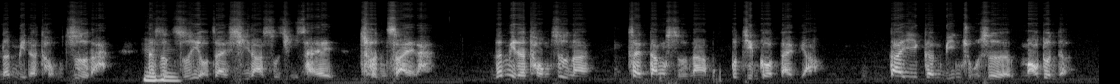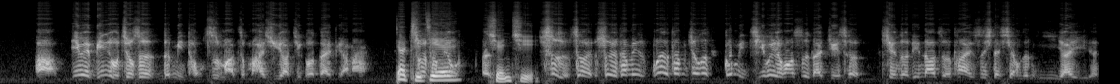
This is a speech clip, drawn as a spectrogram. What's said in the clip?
人民的统治的，但是只有在希腊时期才存在了。人民的统治呢，在当时呢不经过代表，代议跟民主是矛盾的啊，因为民主就是人民统治嘛，怎么还需要经过代表呢？要直接选举是，所以所以他们不是他们就是公民机会的方式来决策，选择领导者，他也是在象征意义而已的。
